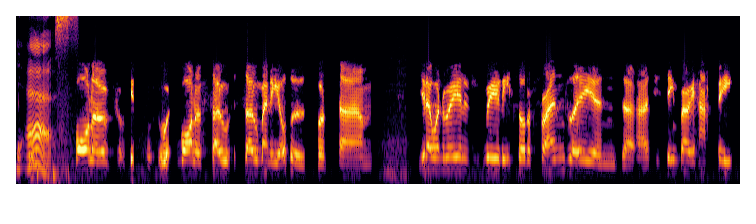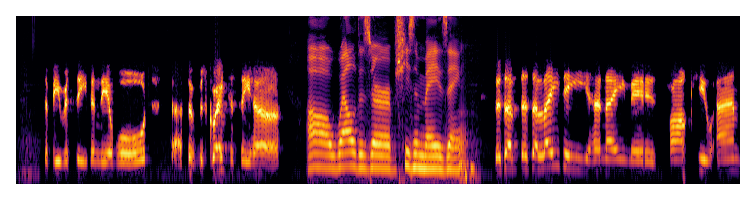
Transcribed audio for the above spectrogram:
Yes. one of one of so so many others, but um, you know, and really really sort of friendly, and uh, she seemed very happy to be receiving the award. Uh, so it was great to see her. Oh, well deserved. She's amazing. There's a there's a lady. Her name is Park Yu An,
